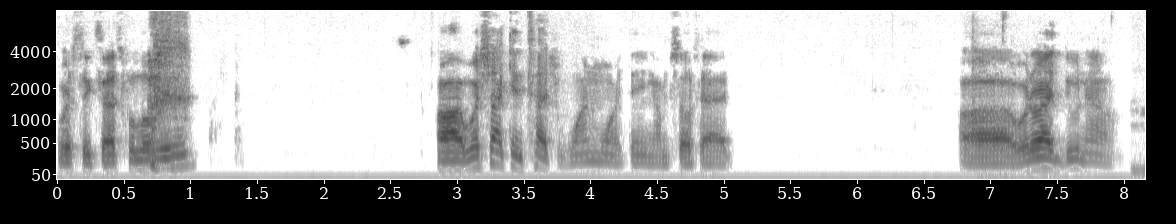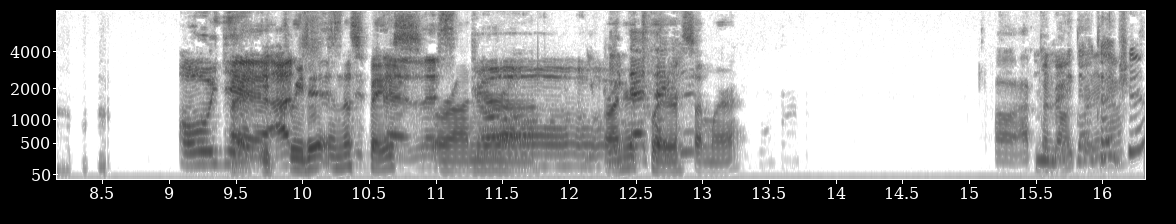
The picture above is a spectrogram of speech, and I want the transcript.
We're successful over here. Oh, I wish I can touch one more thing. I'm so sad. Uh, what do I do now? Oh yeah, you I tweet it in the space or on your, uh, go. Or on your Twitter section? somewhere. Oh, I put You made that Twitter type now? shit?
